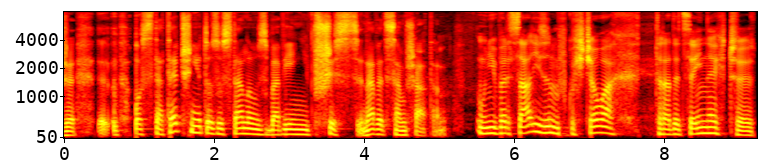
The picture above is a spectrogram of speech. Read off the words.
że e, ostatecznie to zostaną zbawieni wszyscy, nawet sam szatan. Uniwersalizm w kościołach tradycyjnych, czy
